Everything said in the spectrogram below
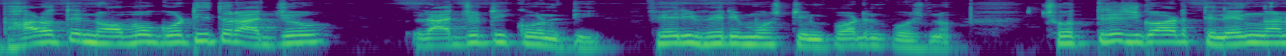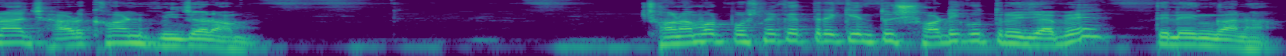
ভারতে নবগঠিত রাজ্য, রাজ্যটি কোনটি? ভেরি ভেরি মোস্ট ইম্পর্টেন্ট প্রশ্ন। ছত্তিশগড়, তেলেঙ্গানা, ঝাড়খণ্ড, মিজোরাম। ছ নম্বর প্রশ্নের ক্ষেত্রে কিন্তু সঠিক উত্তর যাবে তেলেঙ্গানা।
